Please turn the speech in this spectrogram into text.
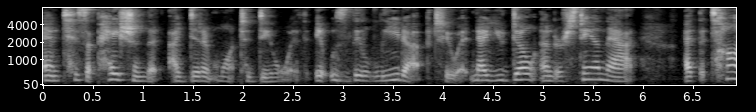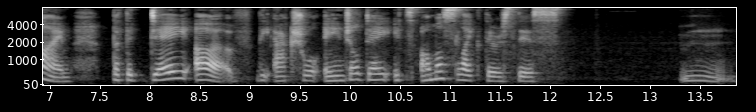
anticipation that i didn't want to deal with. It was the lead up to it. Now you don't understand that at the time but the day of the actual angel day it's almost like there's this mm,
